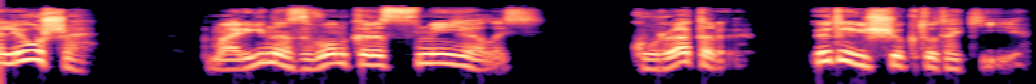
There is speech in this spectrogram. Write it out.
Леша. Марина звонко рассмеялась. Кураторы? Это еще кто такие?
